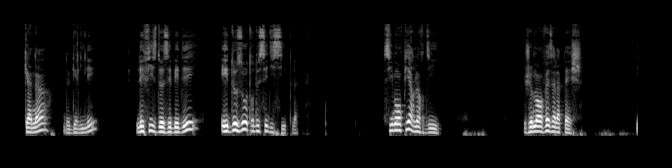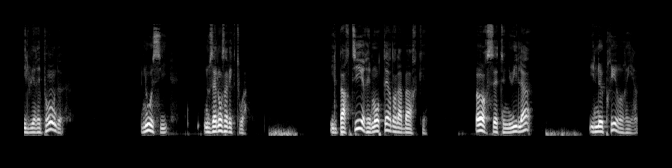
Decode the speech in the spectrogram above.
Cana de Galilée, les fils de Zébédée et deux autres de ses disciples. Simon-Pierre leur dit je m'en vais à la pêche. Ils lui répondent Nous aussi, nous allons avec toi. Ils partirent et montèrent dans la barque. Or, cette nuit-là, ils ne prirent rien.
